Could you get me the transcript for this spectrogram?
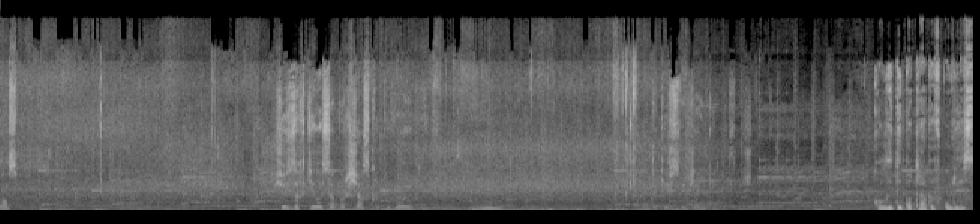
Клас. Щось захотілося борща з кропивою. М. Він такий ж свіженький, смачний. Коли ти потрапив у ліс,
